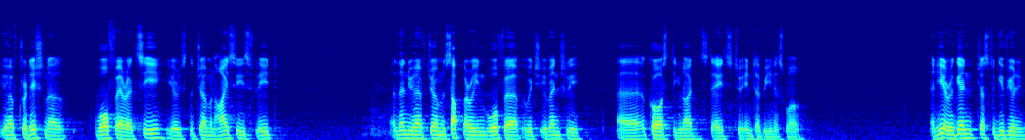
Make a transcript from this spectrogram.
You have traditional warfare at sea. Here's the German high seas fleet. And then you have German submarine warfare, which eventually uh, caused the United States to intervene as well. And here again, just to give you an,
